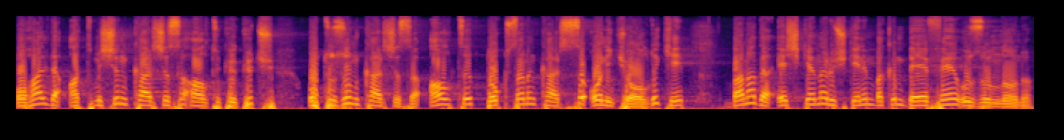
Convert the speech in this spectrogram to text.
O halde 60'ın karşısı 6 kök 3, 30'un karşısı 6, 90'ın karşısı 12 oldu ki bana da eşkenar üçgenin bakın BF uzunluğunu,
